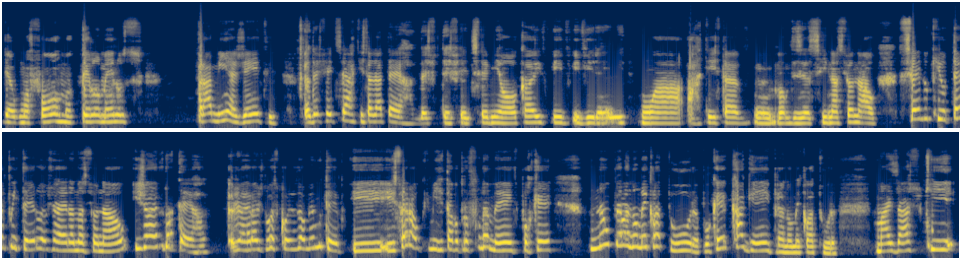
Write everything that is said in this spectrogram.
de alguma forma, pelo menos para minha gente, eu deixei de ser artista da terra, deixei de ser minhoca e, e, e, virei uma artista, vamos dizer assim, nacional. Sendo que o tempo inteiro eu já era nacional e já era da terra. Eu já era as duas coisas ao mesmo tempo. E isso era algo que me irritava profundamente, porque não pela nomenclatura, porque caguei pra nomenclatura, mas acho que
